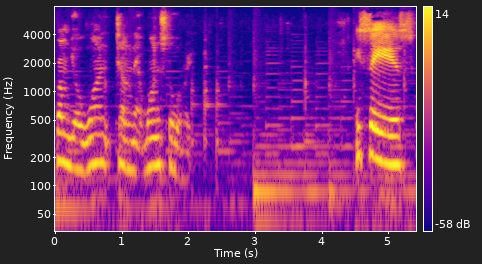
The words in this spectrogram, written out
from your one telling that one story. He says,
